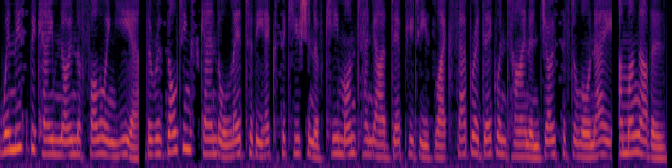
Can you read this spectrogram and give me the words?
When this became known the following year, the resulting scandal led to the execution of key Montagnard deputies like Fabre d'Eglantine and Joseph Delaunay, among others.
